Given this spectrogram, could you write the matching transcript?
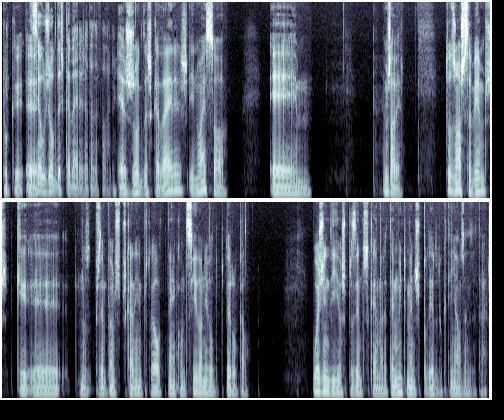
Porque eh, Isso é o jogo das cadeiras, já estás a falar. né? é jogo das cadeiras e não é só. É... Vamos lá ver. Todos nós sabemos que, eh, nos- por exemplo, vamos buscar em Portugal o que tem acontecido ao nível do poder local. Hoje em dia, os presidentes de Câmara têm muito menos poder do que tinham há uns anos atrás.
